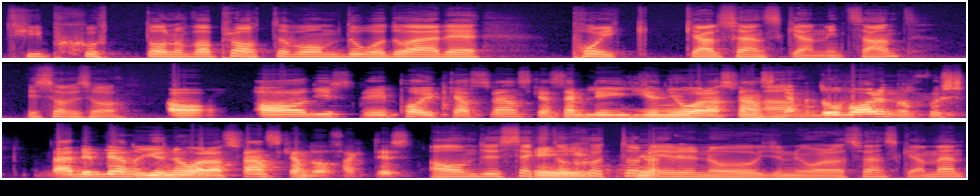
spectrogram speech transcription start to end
typ 17, och vad pratar vi om då? Då är det pojkallsvenskan, inte sant? Det sa vi så? Ja, ja just det. är pojkallsvenskan, sen blir juniorallsvenskan. Ja. Men då var det nog först, nej det blev nog juniorallsvenskan då faktiskt. Ja, om du är 16-17 är det nog juniorallsvenskan. Men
